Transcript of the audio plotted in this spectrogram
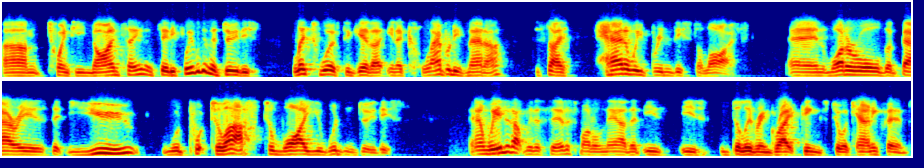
um, 2019 and said, if we were going to do this, let's work together in a collaborative manner to say, how do we bring this to life? And what are all the barriers that you would put to us to why you wouldn't do this? And we ended up with a service model now that is is delivering great things to accounting firms,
